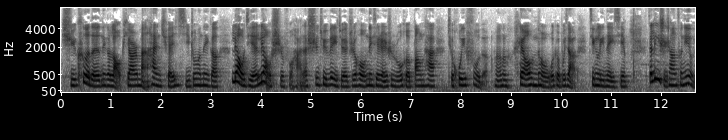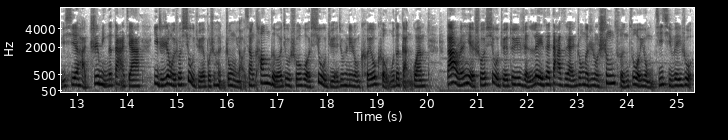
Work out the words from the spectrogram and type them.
徐克的那个老片儿《满汉全席》中的那个廖杰廖师傅，哈，他失去味觉之后，那些人是如何帮他去恢复的？Hell no，我可不想经历那些。在历史上，曾经有一些哈知名的大家一直认为说嗅觉不是很重要，像康德就说过，嗅觉就是那种可有可无的感官。达尔文也说，嗅觉对于人类在大自然中的这种生存作用极其微弱。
